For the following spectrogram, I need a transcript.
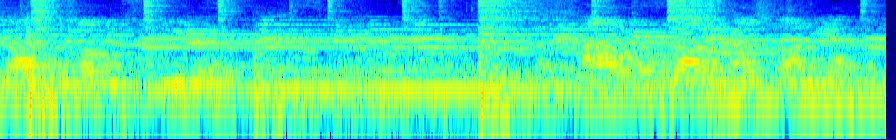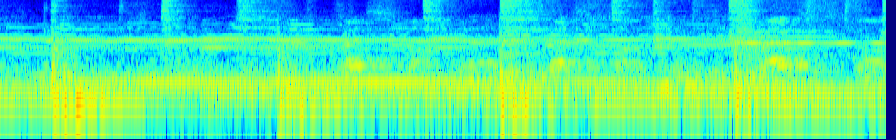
God belongs to you. Power of God rests on you. Rest on you. Rest on you. Rest on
